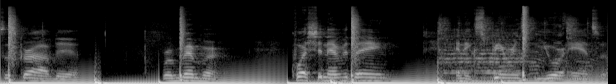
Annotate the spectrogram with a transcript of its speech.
Subscribe there. Remember, question everything and experience your answer.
